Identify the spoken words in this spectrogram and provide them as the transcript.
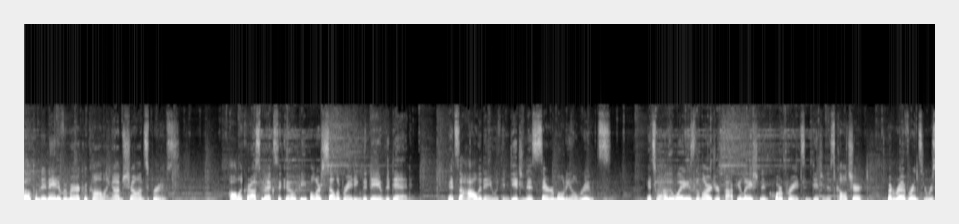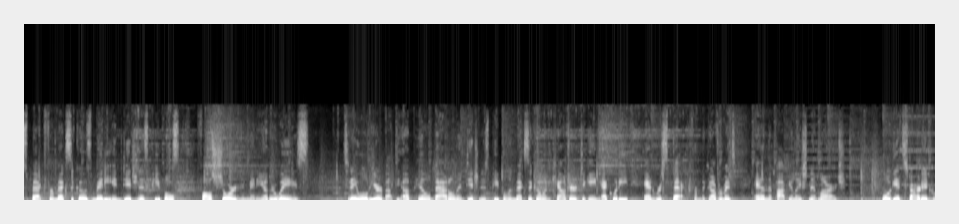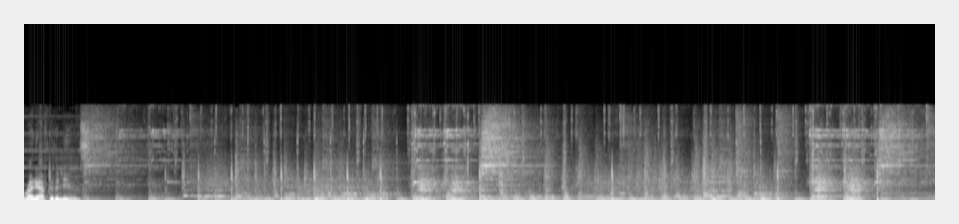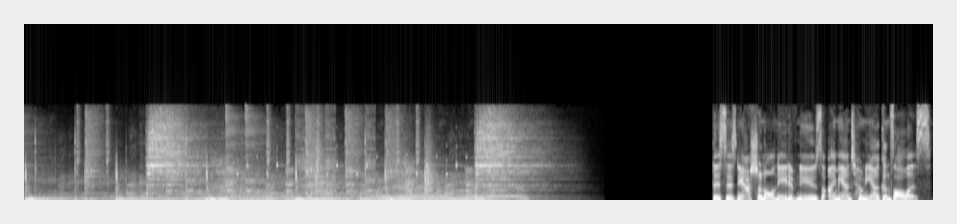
Welcome to Native America Calling. I'm Shawn Spruce. All across Mexico, people are celebrating the Day of the Dead. It's a holiday with indigenous ceremonial roots. It's one of the ways the larger population incorporates indigenous culture, but reverence and respect for Mexico's many indigenous peoples falls short in many other ways. Today we'll hear about the uphill battle indigenous people in Mexico encounter to gain equity and respect from the government and the population at large. We'll get started right after the news. This is National Native News. I'm Antonia Gonzalez.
